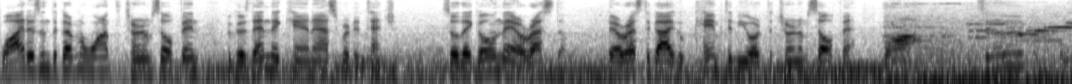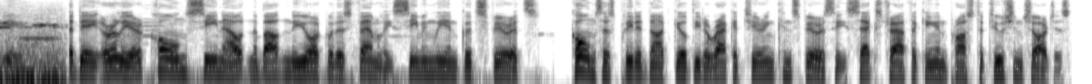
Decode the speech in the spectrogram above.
Why doesn't the government want him to turn himself in? Because then they can't ask for detention. So they go and they arrest him. They arrest a guy who came to New York to turn himself in. One, two, three. A day earlier, Combs seen out and about in New York with his family, seemingly in good spirits. Combs has pleaded not guilty to racketeering conspiracy, sex trafficking, and prostitution charges.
